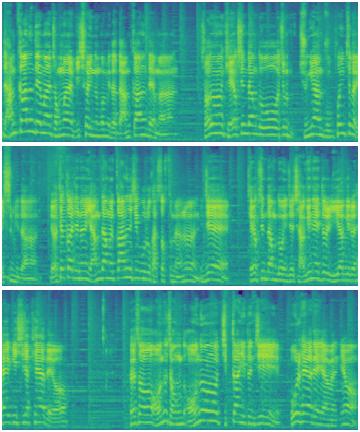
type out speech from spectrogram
남 까는 데만 정말 미쳐 있는 겁니다. 남 까는 데만. 저는 개혁신당도 좀 중요한 부- 포인트가 있습니다. 여태까지는 양당을 까는 식으로 갔었으면은 이제 개혁신당도 이제 자기네들 이야기를 하기 시작해야 돼요. 그래서 어느 정도 어느 집단이든지 뭘 해야 되냐면요.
